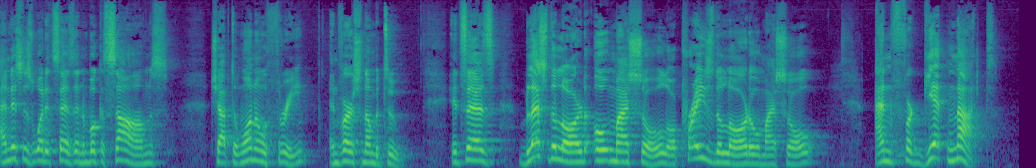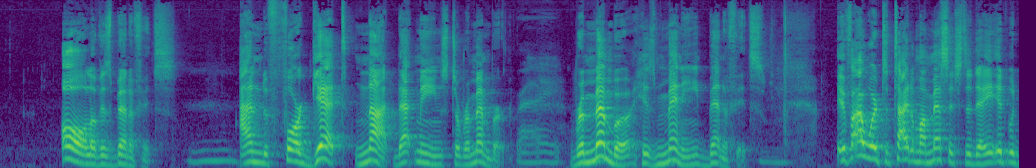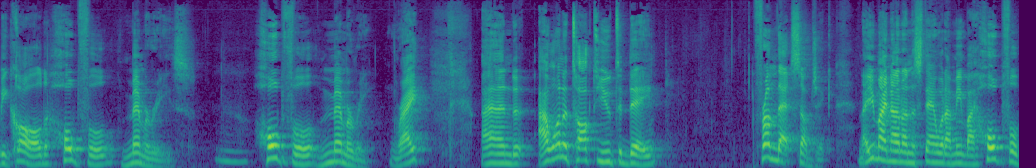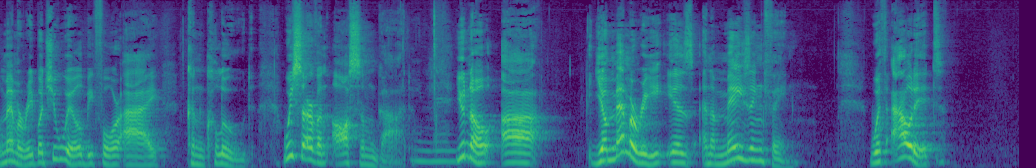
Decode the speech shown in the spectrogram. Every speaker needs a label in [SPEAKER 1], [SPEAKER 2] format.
[SPEAKER 1] And this is what it says in the book of Psalms, chapter 103, and verse number 2. It says, Bless the Lord, O my soul, or praise the Lord, O my soul, and forget not all of his benefits. And forget not, that means to remember.
[SPEAKER 2] Right.
[SPEAKER 1] Remember his many benefits. If I were to title my message today, it would be called Hopeful Memories. Hopeful Memory, right? And I want to talk to you today from that subject. Now, you might not understand what I mean by hopeful memory, but you will before I conclude. We serve an awesome God. You know, uh, your memory is an amazing thing. Without it,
